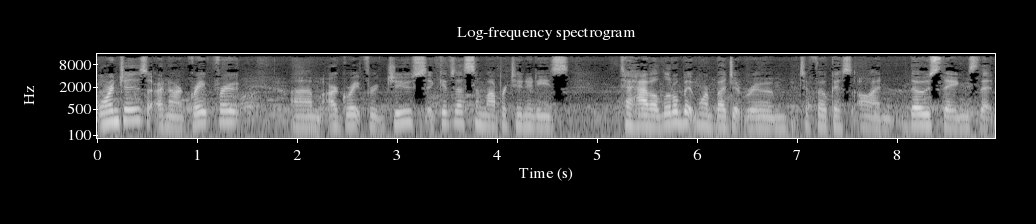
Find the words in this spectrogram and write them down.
oranges and our grapefruit, um, our grapefruit juice. It gives us some opportunities to have a little bit more budget room to focus on those things that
